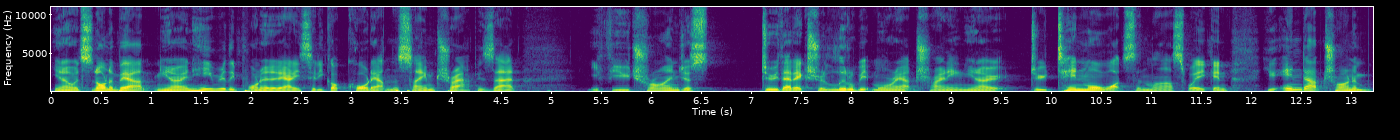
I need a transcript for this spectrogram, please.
You know, it's not about, you know, and he really pointed it out. He said he got caught out in the same trap is that if you try and just do that extra little bit more out training, you know, do 10 more watts than last week and you end up trying to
